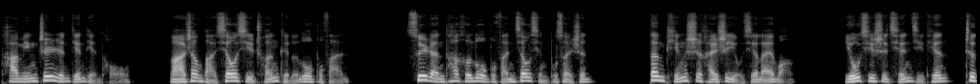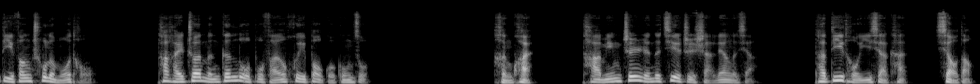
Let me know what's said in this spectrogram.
塔明真人点点头，马上把消息传给了洛不凡。虽然他和洛不凡交情不算深，但平时还是有些来往。尤其是前几天这地方出了魔头，他还专门跟洛不凡汇报过工作。很快，塔明真人的戒指闪亮了下，他低头一下看，笑道：“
